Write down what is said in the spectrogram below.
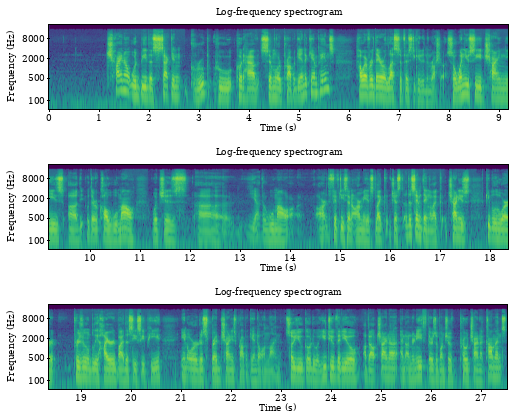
China would be the second group who could have similar propaganda campaigns. However, they are less sophisticated than Russia. So when you see Chinese, uh, they're called Wumao, which is, uh, yeah, the Wumao, are the 50 Cent Army. It's like just the same thing, like Chinese people who are presumably hired by the CCP in order to spread Chinese propaganda online. So you go to a YouTube video about China, and underneath there's a bunch of pro-China comments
